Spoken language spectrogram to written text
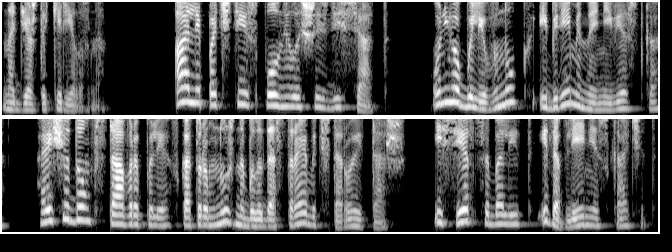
Надежда Кирилловна. Алле почти исполнилось шестьдесят. У нее были внук и беременная невестка, а еще дом в Ставрополе, в котором нужно было достраивать второй этаж. И сердце болит, и давление скачет.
